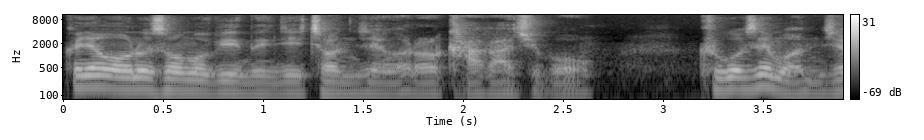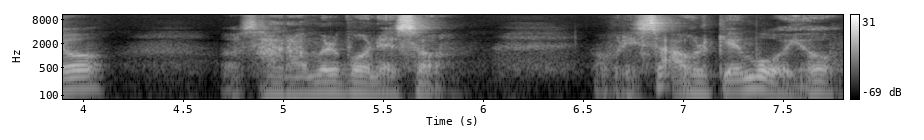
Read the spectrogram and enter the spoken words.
그냥 어느 성읍이든지 전쟁으로 가가지고 그곳에 먼저 사람을 보내서 우리 싸울 게 뭐요?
